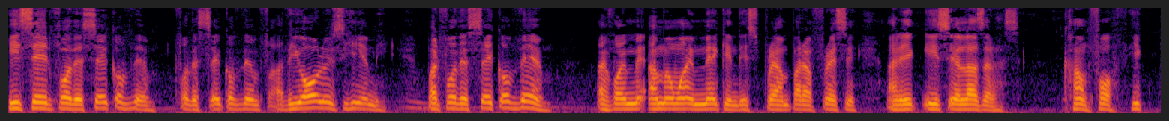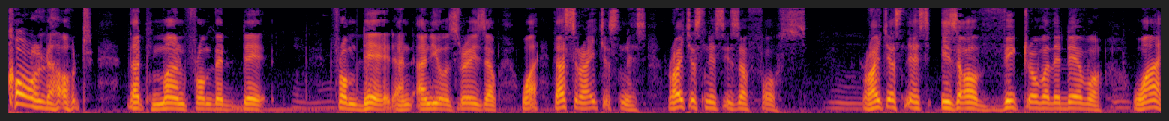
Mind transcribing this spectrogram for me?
He said, For the sake of them, for the sake of them, Father, you always hear me, but for the sake of them, I'm, I'm making this prayer, I'm paraphrasing, and he, he said, Lazarus, come forth. He called out that man from the dead, from dead, and, and he was raised up. Why? That's righteousness. Righteousness is a force. Righteousness is our victory over the devil. Why?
